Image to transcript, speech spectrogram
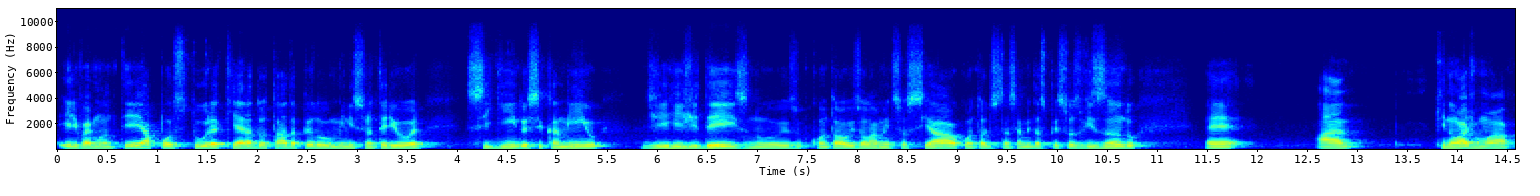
ele vai manter a postura que era adotada pelo ministro anterior, seguindo esse caminho de rigidez no, quanto ao isolamento social, quanto ao distanciamento das pessoas, visando é, a, que não haja uma,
